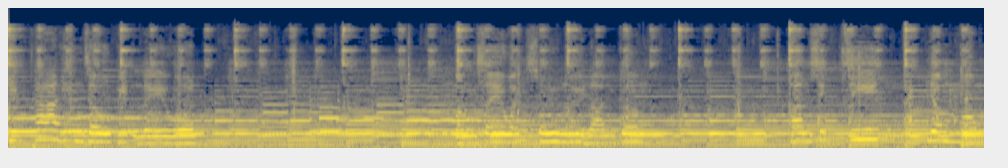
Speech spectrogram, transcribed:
kiếp tha hiên dâu biết lệ hồn mong say quấy xuôi lùi làn cơm. Than xích chi dâm mộng.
